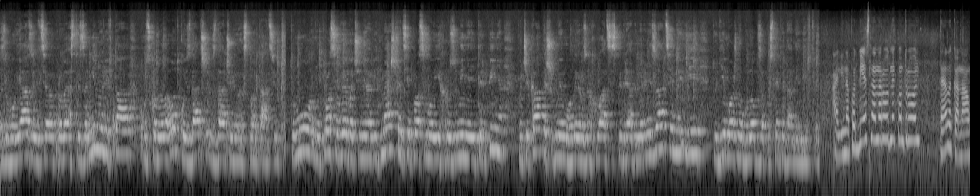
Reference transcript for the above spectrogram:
зобов'язуються провести заміну ліфта, пусконалагодку і здачу, здачу його експлуатацію. Тому ну, просимо вибачення від мешканців, просимо їх розуміння і терпіння почекати, щоб ми могли розрахуватися з підрядними організаціями, і тоді можна було б запустити даний ліфт. Аліна Подлєсна, Народний контроль, телеканал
